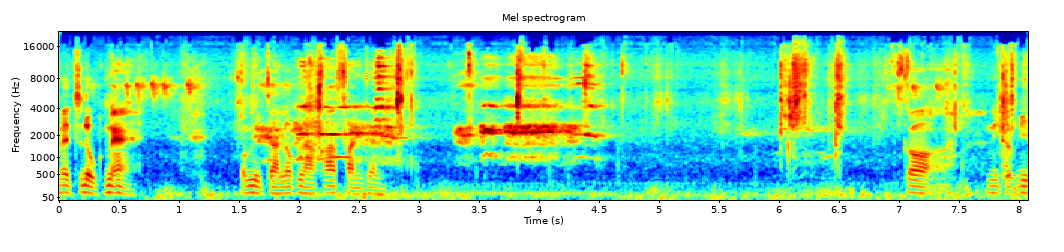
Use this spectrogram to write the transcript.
ไม่สนุกแน่เพราะมีการลบราค่าฟันกัน ก็นี่ก็มี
